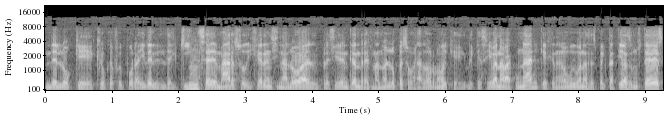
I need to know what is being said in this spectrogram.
de lo que creo que fue por ahí del, del 15 de marzo, dijera en Sinaloa el presidente Andrés Manuel López Obrador, ¿no? Que, de que se iban a vacunar y que generó muy buenas expectativas en ustedes.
